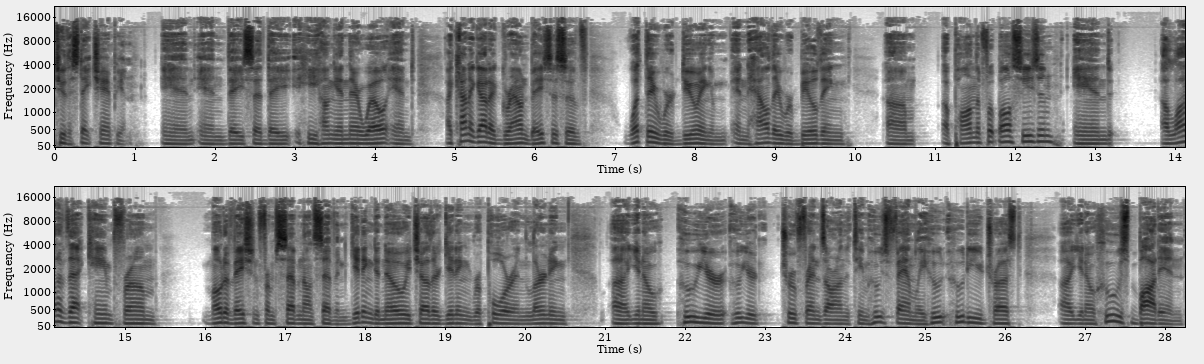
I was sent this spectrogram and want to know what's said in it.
to the state champion, and and they said they he hung in there well, and I kind of got a ground basis of what they were doing and, and how they were building um, upon the football season. And a lot of that came from motivation from seven on seven, getting to know each other, getting rapport, and learning, uh, you know, who your who your true friends are on the team, who's family, who who do you trust, uh, you know, who's bought in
